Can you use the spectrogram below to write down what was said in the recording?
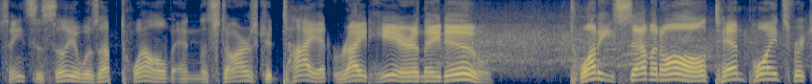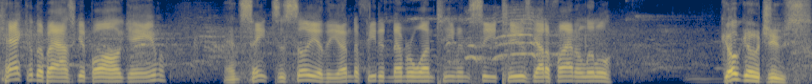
St. Cecilia was up 12, and the Stars could tie it right here, and they do. 27 all, 10 points for Keck in the basketball game. And St. Cecilia, the undefeated number one team in C2, has got to find a little go go juice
